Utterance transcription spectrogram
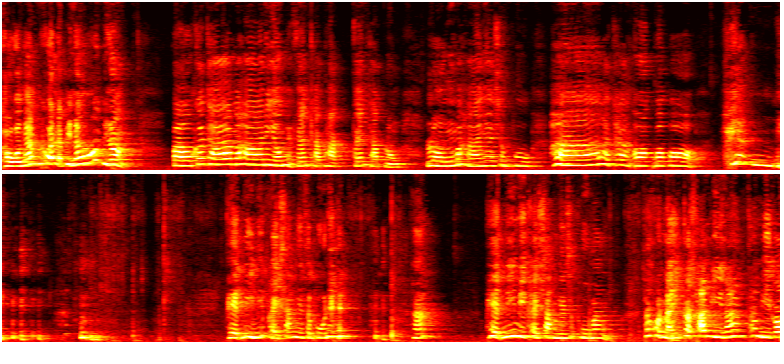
เขาก็งั้นคนละพี่น้องพี่น้องเป่าคาถามหานิยมให้แฟนคลับหักแฟนคลับหลงหลงมหายายชมพู หาทางออกบ่พอเพียง เพจนี้มีใครสั่งยายชมพูเนี่ยฮะเพจนี้มีใครสั่งยายชมพูมั่งถ้าคนไหนก็ถ้ามีนะ ถ้ามีก็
